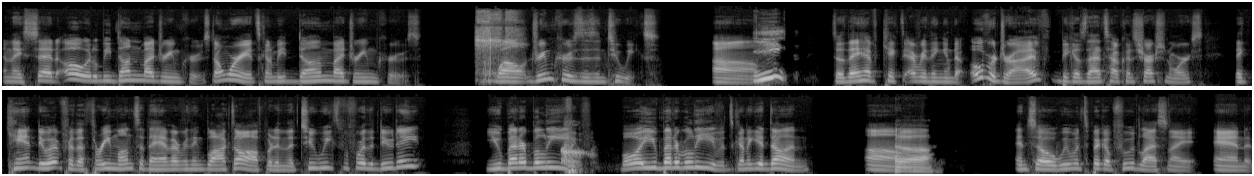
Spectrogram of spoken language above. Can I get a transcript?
And they said, "Oh, it'll be done by Dream Cruise. Don't worry, it's gonna be done by Dream Cruise." Well, Dream Cruise is in two weeks. Um, Yeet. So they have kicked everything into overdrive because that's how construction works. They can't do it for the three months that they have everything blocked off, but in the two weeks before the due date, you better believe, boy, you better believe it's gonna get done. Um, Ugh. and so we went to pick up food last night, and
